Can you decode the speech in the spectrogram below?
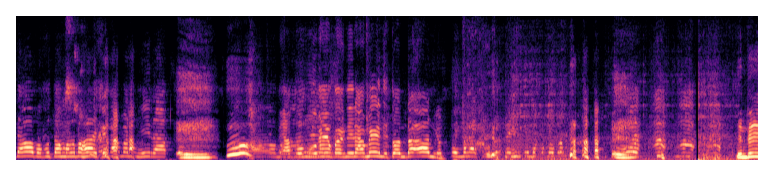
Daw, papuntang malabahay, kaya naman ang hirap. Kaya po mo ngayong karni namin. Ito ang daan. hindi.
